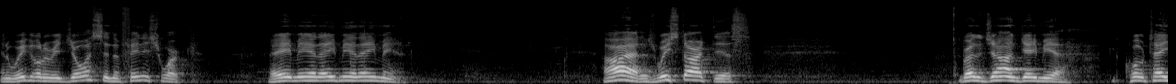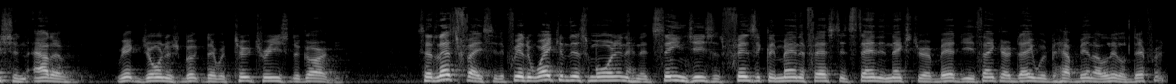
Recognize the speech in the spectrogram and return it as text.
and we're going to rejoice in the finished work. Amen, amen, amen. All right, as we start this, Brother John gave me a quotation out of Rick Joyner's book, There Were Two Trees in the Garden said, Let's face it, if we had awakened this morning and had seen Jesus physically manifested standing next to our bed, do you think our day would have been a little different?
